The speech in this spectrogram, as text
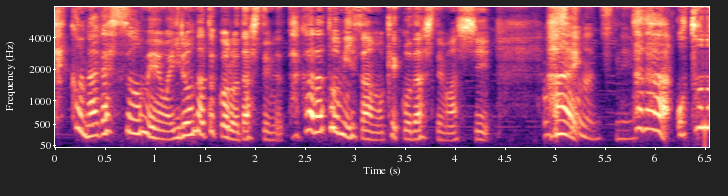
結構流しそうめんはいろんなところを出してる宝トミーさんも結構出してますしあはい。ね。ただ大人っ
